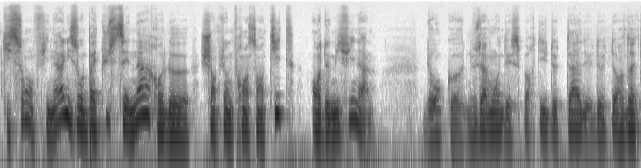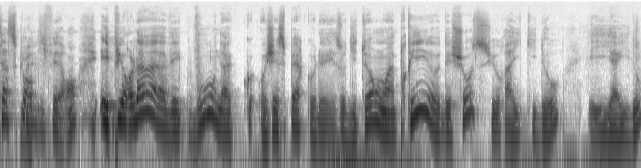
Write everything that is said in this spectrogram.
qui sont en finale. Ils ont battu Sénart, le champion de France en titre, en demi-finale. Donc, euh, nous avons des sportifs de tas de, de- dans de tas de sports Oui. différents. Et puis alors là, avec vous, on a, j'espère que les auditeurs ont appris euh, des choses sur Aikido et Iaido.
